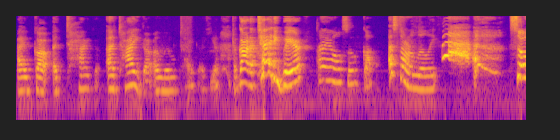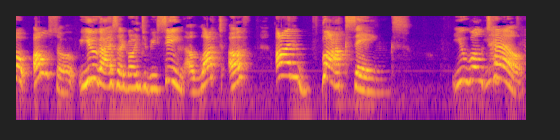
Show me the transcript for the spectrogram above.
I got a tiger, a tiger, a little tiger here. I got a teddy bear. I also got a star lily. Ah! So also, you guys are going to be seeing a lot of unboxings. You will tell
